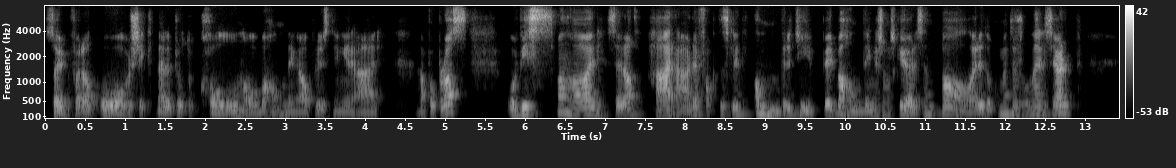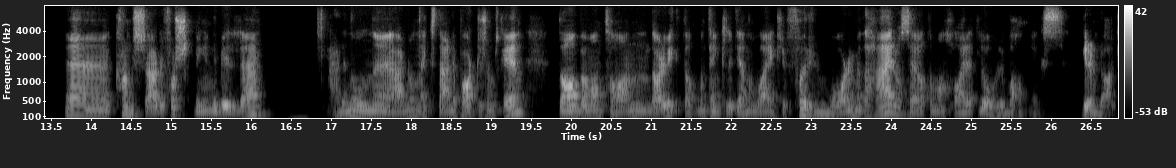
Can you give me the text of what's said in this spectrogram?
Sørg for at oversikten eller protokollen over behandling av opplysninger er, er, på plass. Og hvis man har, ser at her er det faktisk litt andre typer behandlinger som skal gjøres enn bare dokumentasjon og helsehjelp. Eh, kanskje er det forskningen i bildet. Er det, noen, er det noen eksterne parter som skal inn? Da, en, da, er det viktig at man tenker litt gjennom hva er egentlig formålet med det her, og ser at man har et lovlig behandlingsgrunnlag.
